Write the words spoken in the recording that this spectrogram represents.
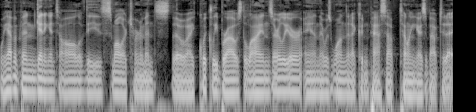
We haven't been getting into all of these smaller tournaments, though I quickly browsed the lines earlier, and there was one that I couldn't pass up telling you guys about today.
